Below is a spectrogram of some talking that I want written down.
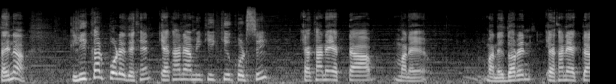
তাই না? লিখার পরে দেখেন, এখানে আমি কি, কী করছি? এখানে একটা মানে মানে ধরেন এখানে একটা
